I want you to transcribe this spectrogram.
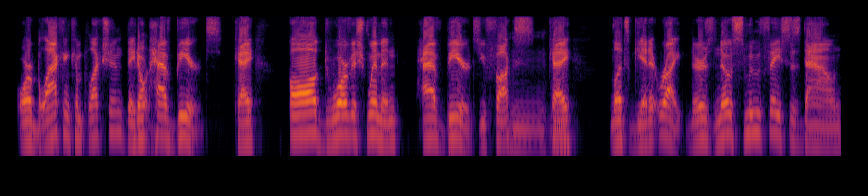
or black in complexion. They don't have beards. Okay. All dwarvish women have beards, you fucks. Mhm. Okay. Let's get it right. There's no smooth faces down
